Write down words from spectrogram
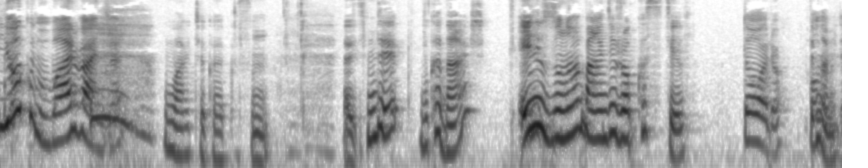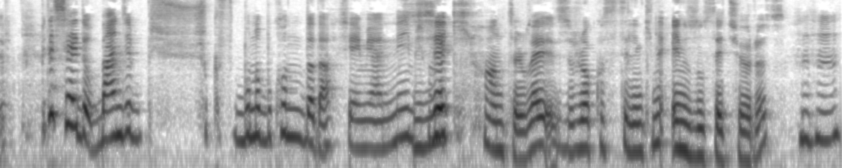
Yok mu? Var bence. Var çok haklısın. Şimdi bu kadar. En uzunu bence Rocco Stil. Doğru. Değil mi? Olabilir. Bir de şey de bence şu kısım bunu bu konuda da şeyim yani neymiş? Jack Hunter ve Rocco Stil'inkini en uzun seçiyoruz. Hı hı.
